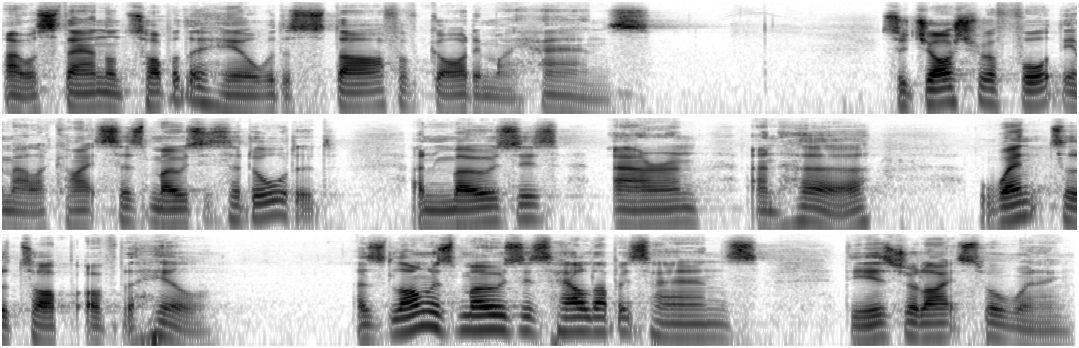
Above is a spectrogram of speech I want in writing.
I will stand on top of the hill with the staff of God in my hands. So Joshua fought the Amalekites as Moses had ordered, and Moses, Aaron, and Hur went to the top of the hill. As long as Moses held up his hands, the Israelites were winning.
